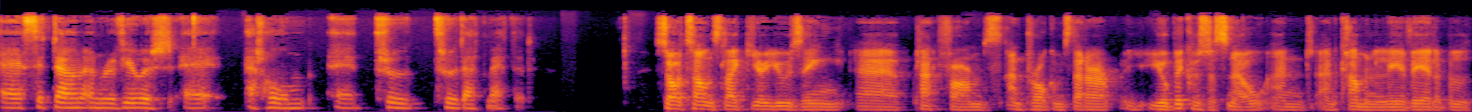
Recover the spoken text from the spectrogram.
uh, sit down and review it uh, at home uh, through through that method. So it sounds like you're using uh, platforms and programs that are ubiquitous now and, and commonly available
